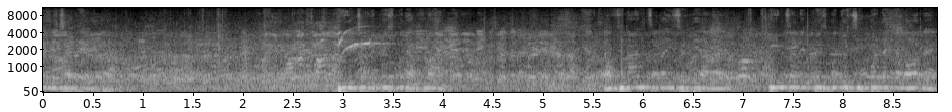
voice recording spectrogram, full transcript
काय विचार करतात तीनच्या डिफेन्समध्ये अफनान अफनान चढाईसाठी आलाय तीनचा डिफेन्समध्ये सुपर टॅकल ऑन आहे.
